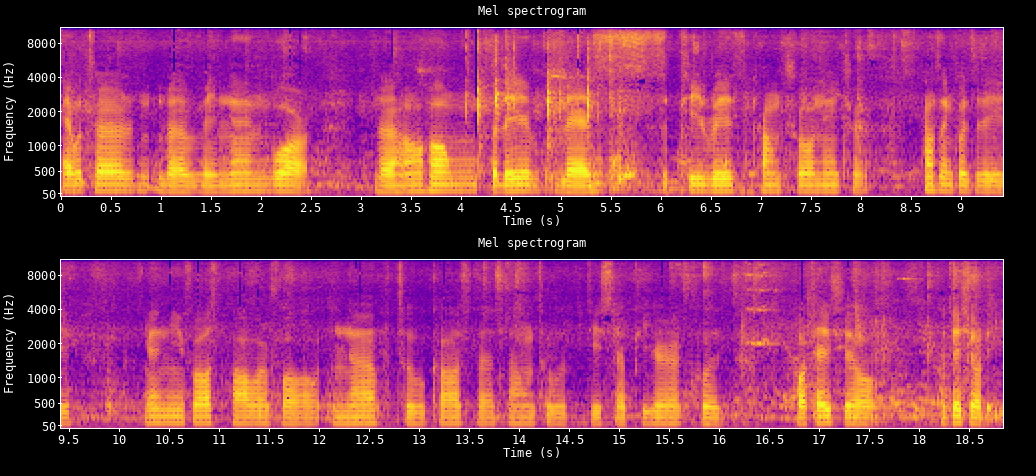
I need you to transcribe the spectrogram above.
after the Vietnam War. The Hmong believed that spirits control nature. Consequently, any force powerful enough to cause the sun to disappear could potential, potentially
